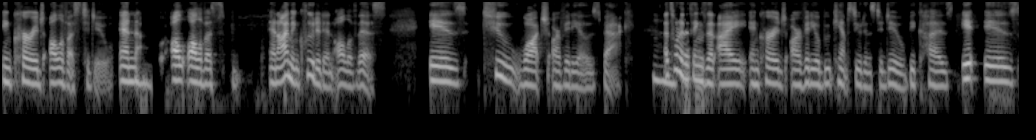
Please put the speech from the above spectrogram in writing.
encourage all of us to do, and Mhm. all all of us, and I'm included in all of this, is to watch our videos back. That's Mhm. one of the things that I encourage our video bootcamp students to do because it is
